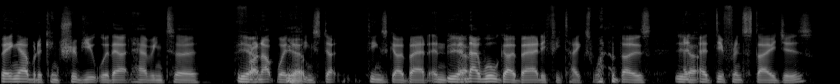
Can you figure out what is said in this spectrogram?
being able to contribute without having to Yeah. front up when Yeah. things do, things go bad, and, Yeah. and they will go bad if he takes one of those Yeah. at, at different stages,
